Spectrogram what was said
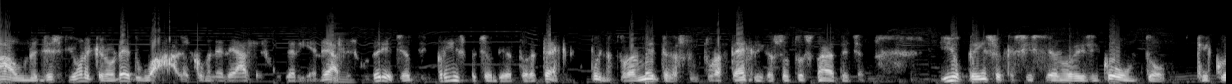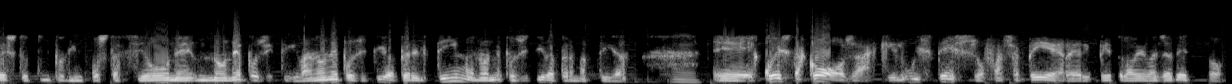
ha una gestione che non è uguale come nelle altre scuderie. Nelle altre scuderie c'è un team principe, c'è un direttore tecnico, poi naturalmente la struttura tecnica sottostante. c'è. Io penso che si siano resi conto che questo tipo di impostazione non è positiva, non è positiva per il team non è positiva per Mattia. E questa cosa che lui stesso fa sapere, ripeto, l'aveva già detto,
